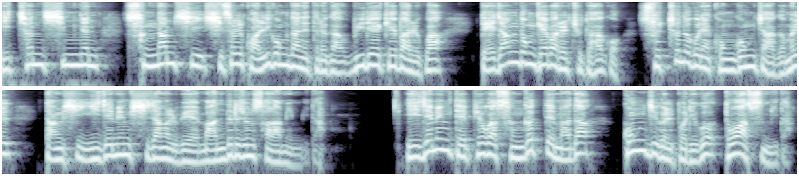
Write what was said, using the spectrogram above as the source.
2010년 성남시 시설관리공단에 들어가 위례개발과 대장동 개발을 주도하고 수천억 원의 공공자금을 당시 이재명 시장을 위해 만들어준 사람입니다. 이재명 대표가 선거 때마다 공직을 버리고 도왔습니다.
